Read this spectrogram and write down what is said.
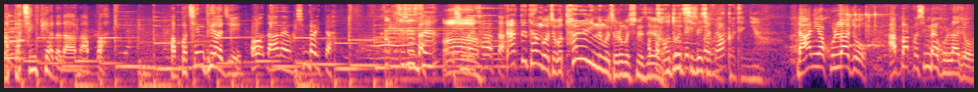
아빠 창피하다 나나 아빠. 아빠 창피하지. 어 나나 여기 신발 있다. 찾았어요? 신발 찾았다. 아, 따뜻한 거 저거 털 있는 거 저런 거 신으세요? 저도 집에 신발 저거 사? 있거든요. 나니가 골라줘. 아빠 거 신발 골라줘.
